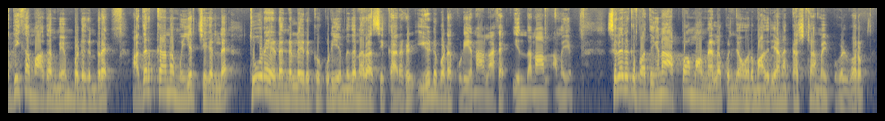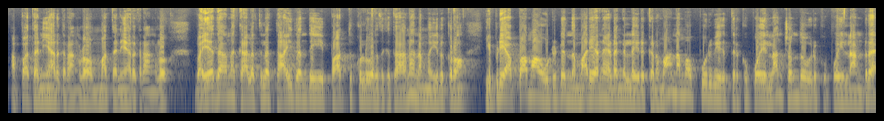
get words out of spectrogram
அதிகமாக மேம்படுகின்ற அதற்கான முயற்சிகளில் தூர இடங்களில் இருக்கக்கூடிய மிதனராசிக்காரர்கள் ஈடுபடக்கூடிய நாளாக இந்த நாள் அமையும். சிலருக்கு பார்த்தீங்கன்னா அப்பா அம்மா மேலே கொஞ்சம் ஒரு மாதிரியான கஷ்ட அமைப்புகள் வரும். அப்பா தனியாக இருக்கிறாங்களோ அம்மா தனியாக இருக்கிறாங்களோ வயதான காலத்தில் தாய் தந்தையை பார்த்து கொள்வதற்கு தானே நம்ம இருக்கிறோம். இப்படி அப்பா அம்மாவை விட்டுட்டு இந்த மாதிரியான இடங்களில் இருக்கணுமா? நம்ம பூர்வீகத்திற்கு போயிடலாம் சொந்த ஊருக்கு போயிடலான்ற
